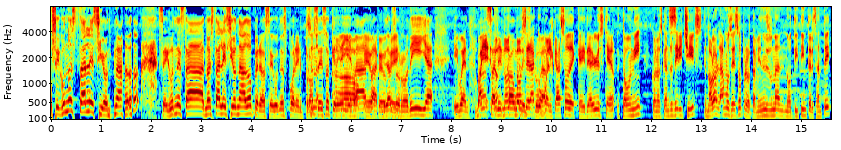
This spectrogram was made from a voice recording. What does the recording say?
según no está lesionado, según está, no está lesionado, pero según es por el proceso que debe Ah, llevar para cuidar su rodilla. Y bueno, va Oye, a salir no, no- será como el caso de que Darius Tony con los Kansas City Chiefs, que no lo hablamos eso, pero también es una notita interesante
